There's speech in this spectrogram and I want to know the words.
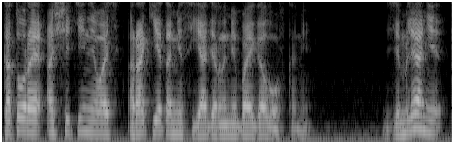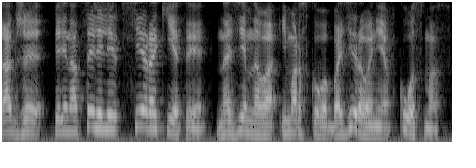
которое ощетинилось ракетами с ядерными боеголовками. Земляне также перенацелили все ракеты наземного и морского базирования в космос.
